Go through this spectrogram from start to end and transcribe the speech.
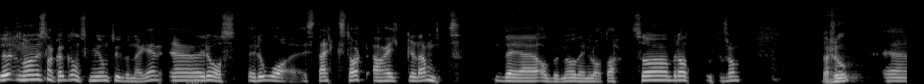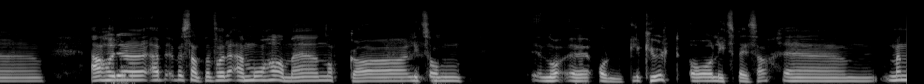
Du, nå har vi snakka ganske mye om Turboneger. Uh, rå, rå, sterk start. Jeg har helt glemt det albumet og den låta. Så bra at du tok det fram. Vær så god. Eh, jeg har bestemt jeg bestemte meg for at jeg må ha med noe litt sånn no, eh, ordentlig kult og litt speisa. Eh, men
